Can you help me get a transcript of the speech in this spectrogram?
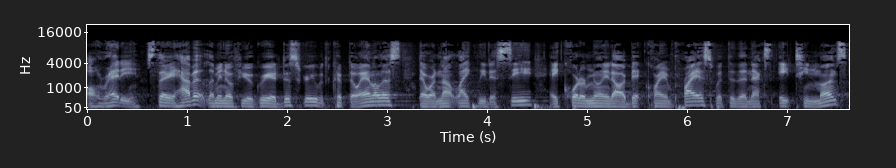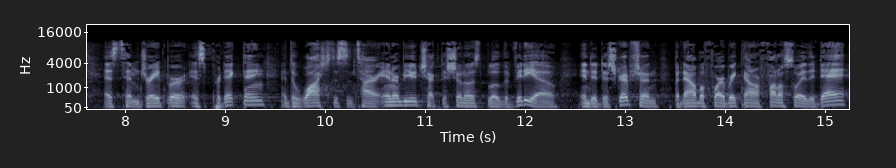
already. So there you have it. Let me know if you agree or disagree with crypto analysts that we're not likely to see a quarter million dollar Bitcoin price within the next 18 months as Tim Draper is predicting. And to watch this entire interview, check the show notes below the video in the description. But now before I break down our final story of the day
